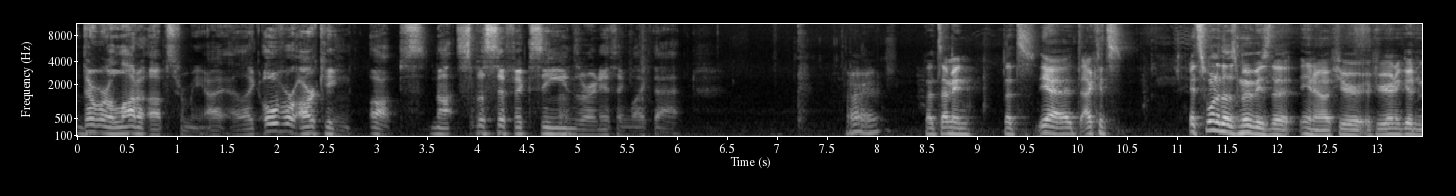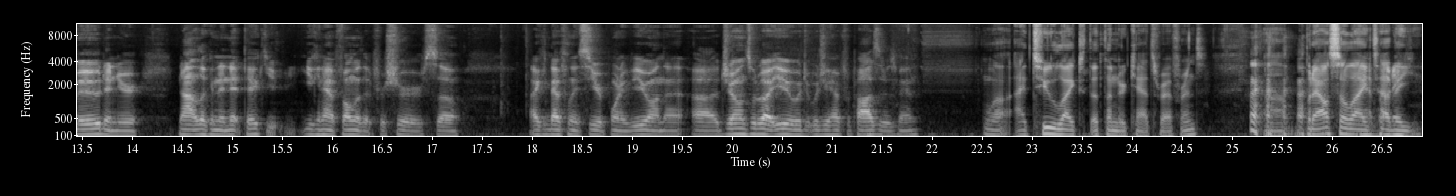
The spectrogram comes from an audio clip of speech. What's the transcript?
There were a lot of ups for me. I, I like overarching ups, not specific scenes or anything like that. All right. That's. I mean, that's. Yeah. I could. S- It's one of those movies that you know, if you're if you're in a good mood and you're not looking to nitpick, you you can have fun with it for sure. So, I can definitely see your point of view on that. Uh, Jones, what about you? What would you have for positives, man? Well, I too liked the Thundercats reference, um, but I also liked how they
